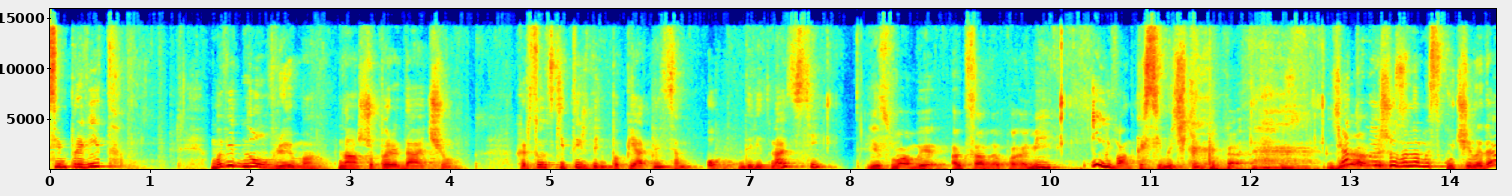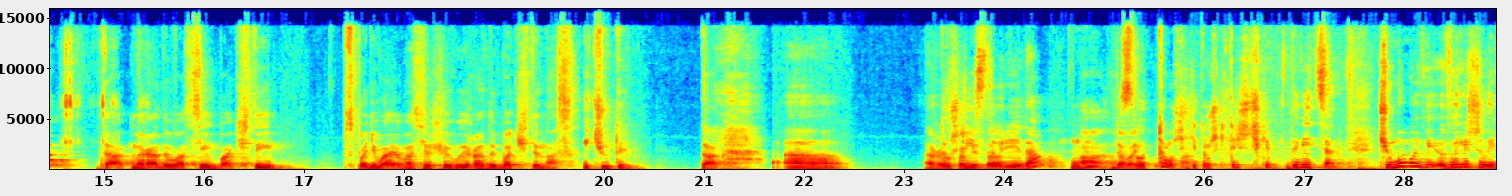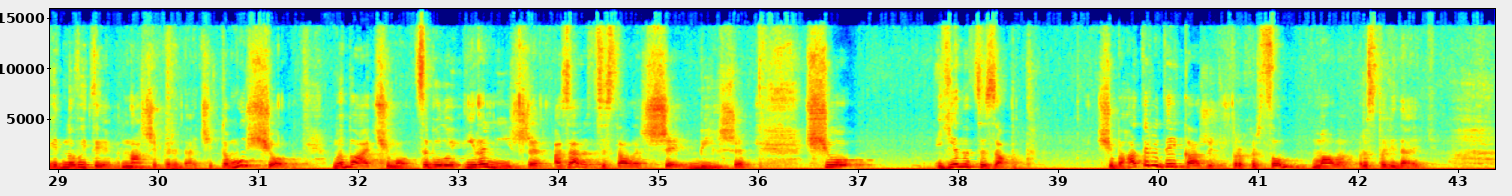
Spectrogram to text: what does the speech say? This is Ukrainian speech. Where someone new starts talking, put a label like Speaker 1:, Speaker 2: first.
Speaker 1: Всім привіт! Ми відновлюємо нашу передачу Херсонський тиждень по п'ятницям о 19
Speaker 2: І з вами Оксана Пагамій.
Speaker 1: і Іванка Сімочкін. Я
Speaker 2: Радий.
Speaker 1: думаю, що за нами скучили, да?
Speaker 2: Так, ми раді вас всіх бачити і сподіваємося, що ви раді бачити нас.
Speaker 1: І чути.
Speaker 2: Так,
Speaker 1: А, Трошки історії, да?
Speaker 2: А, давай.
Speaker 1: От, трошки, трошки, трішечки. Дивіться, чому ми вирішили відновити наші передачі? Тому що ми бачимо, це було і раніше, а зараз це стало ще більше, що є на це запит. Що багато людей кажуть про Херсон, мало розповідають.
